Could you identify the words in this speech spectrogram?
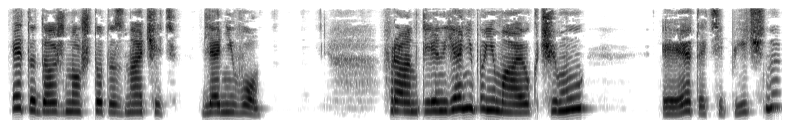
Это должно что-то значить для него. Франклин, я не понимаю, к чему... Это типично,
